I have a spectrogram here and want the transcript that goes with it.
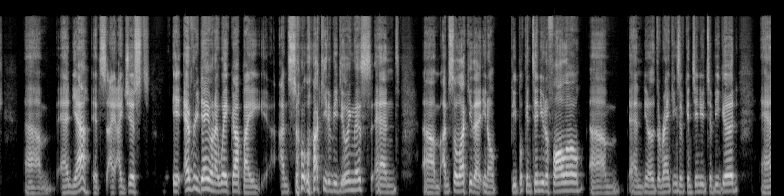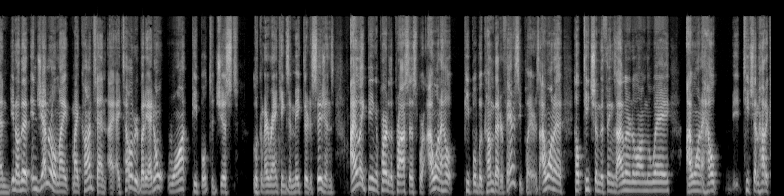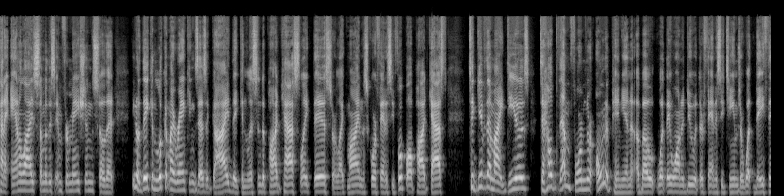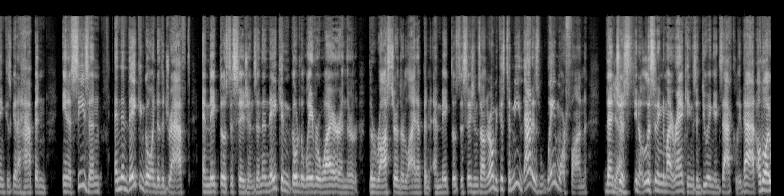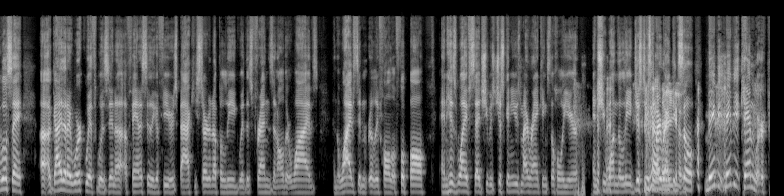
Um, and yeah, it's I, I just it every day when I wake up, I I'm so lucky to be doing this, and um, I'm so lucky that you know people continue to follow, um, and you know the rankings have continued to be good. And you know that in general my my content I, I, tell everybody i don't want people to just look at my rankings and make their decisions. I like being a part of the process where i want to help people become better fantasy players. I want to help teach them the things i learned along the way. I want to help eh, teach them how to kind of analyze some of this information so that you know they can look at my rankings as a guide. They can listen to podcasts like this or like mine the score fantasy football podcast to give them ideas to help them form their own opinion about what they want to do with their fantasy teams or what they think is going to happen in a season. And then they can go into the draft and make those decisions. And then they can go to the waiver wire and their their roster, their lineup, and, and make those decisions on their own. Because to me, that is way more fun than yeah. just, you know, listening to my rankings and doing exactly that. Although I will say uh, a guy that I work with was in a, a fantasy league a few years back. He started up a league with his friends and all their wives, and the wives didn't really follow football and his wife said she was just going to use my rankings the whole year and she won the league just using my rankings so maybe maybe it can work.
